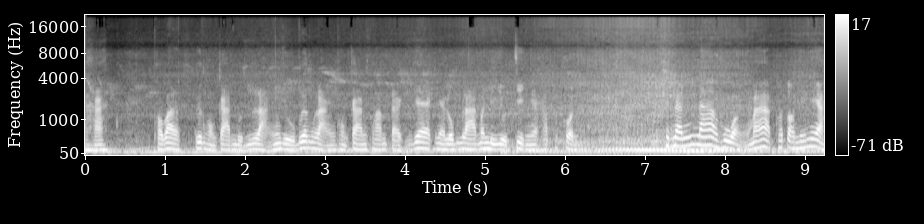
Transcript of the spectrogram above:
นะฮะเพราะว่าเรื่องของการหนุนหลังอยู่เบื้องหลังของการความแตกแยกเนี่ยล้มล้างมันมีอยู่จริงนะครับ ทุกคนฉะนั้นน่าห่วงมาก เพราะตอนนี้เนี่ย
